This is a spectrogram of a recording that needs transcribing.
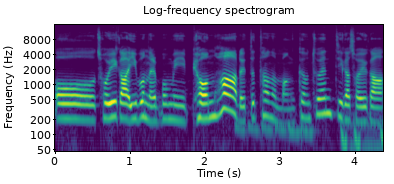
어 저희가 이번 앨범이 변화를 뜻하는 만큼 20가 저희가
